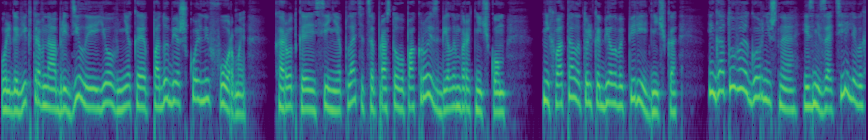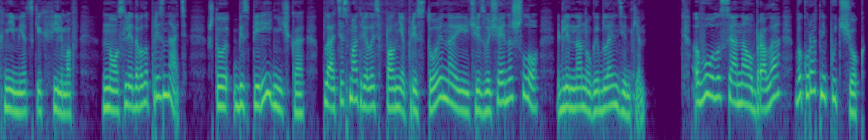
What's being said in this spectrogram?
Ольга Викторовна обредила ее в некое подобие школьной формы, короткое синее платьице простого покроя с белым воротничком. Не хватало только белого передничка и готовая горничная из незатейливых немецких фильмов – но следовало признать, что без передничка платье смотрелось вполне пристойно и чрезвычайно шло длинноногой блондинке. Волосы она убрала в аккуратный пучок.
